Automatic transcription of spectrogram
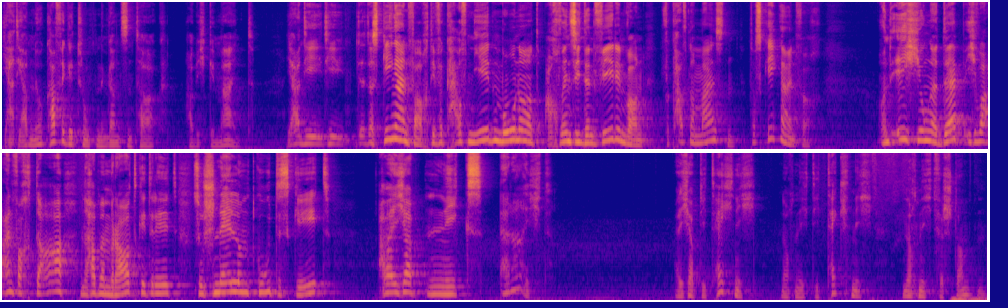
Ja, die haben nur Kaffee getrunken den ganzen Tag, habe ich gemeint. Ja, die, die, das ging einfach. Die verkaufen jeden Monat, auch wenn sie in den Ferien waren, verkaufen am meisten. Das ging einfach. Und ich, junger Depp, ich war einfach da und habe am Rad gedreht, so schnell und gut es geht. Aber ich habe nichts erreicht. Ich habe die Technik noch nicht, die Technik noch nicht verstanden.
